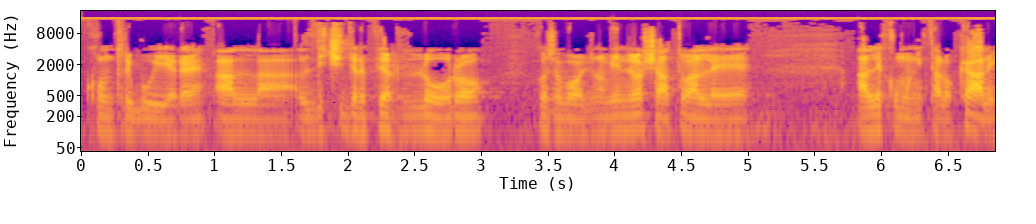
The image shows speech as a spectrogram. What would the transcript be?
contribuire alla- al decidere per loro cosa vogliono, viene lasciato alle, alle comunità locali.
